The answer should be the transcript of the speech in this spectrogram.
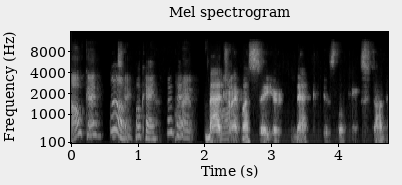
Oh, okay. Oh, Okay. okay. All Okay. right. Imagine, Well- I must say, your neck is looking stunning.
